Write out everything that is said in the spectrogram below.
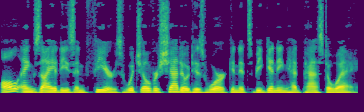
All anxieties and fears which overshadowed his work in its beginning had passed away.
